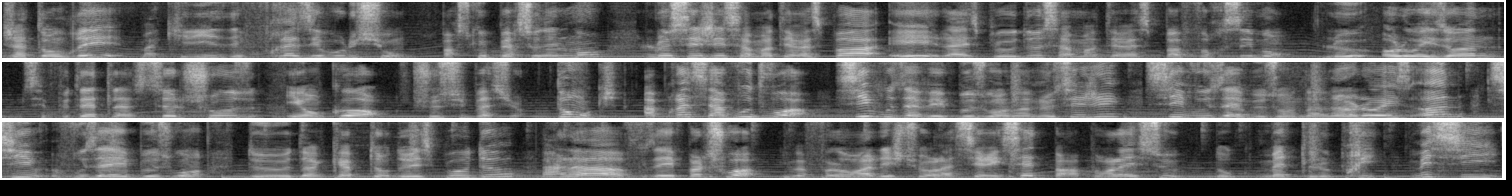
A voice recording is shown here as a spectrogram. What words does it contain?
j'attendrai bah, qu'il y ait des vraies évolutions. Parce que personnellement, le CG ça m'intéresse pas et la SPO2 ça m'intéresse pas forcément. Le Always On, c'est peut-être la seule chose et encore, je suis pas sûr. Donc, après c'est à vous de voir. Si vous avez besoin d'un ECG, si vous avez besoin d'un Always On, si vous avez besoin d'un capteur de SPO2, bah là, vous n'avez pas le choix. Il va falloir aller sur la série 7 par rapport à la SE. Donc mettre le prix. Mais si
